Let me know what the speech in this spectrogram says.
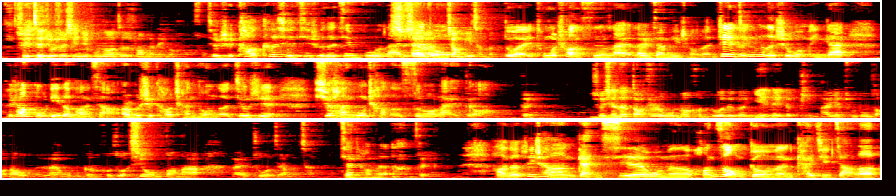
所以这就是先进封装这方面的一个好处。就是靠科学技术的进步来带动降低成本。对，通过创新来来降低成本。这个真正的是我们应该非常鼓励的方向，而不是靠传统的就是血汗工厂的思路来搞。对。所以现在导致我们很多这个业内的品牌也主动找到我们来，我们跟合作，希望我们帮他来做这样的产品加成本。对，好的，非常感谢我们黄总给我们开局讲了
